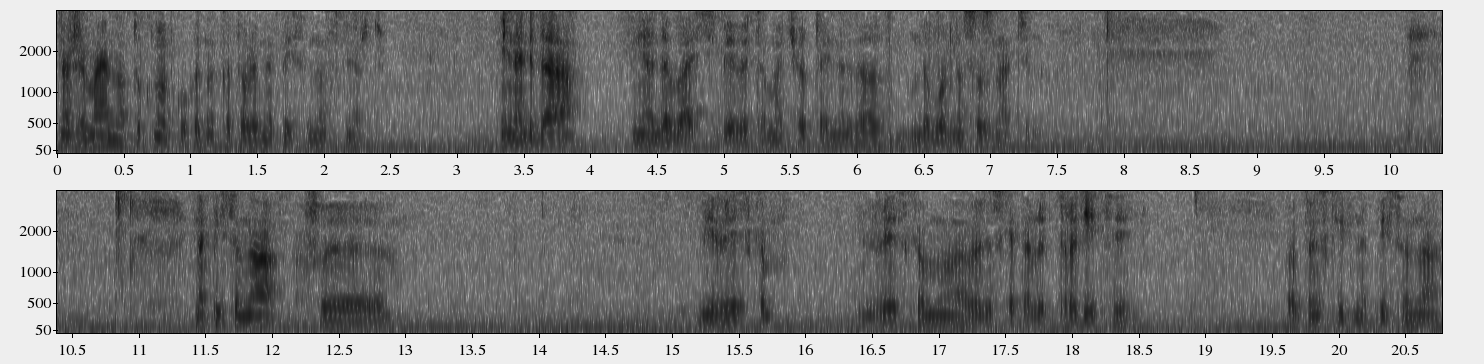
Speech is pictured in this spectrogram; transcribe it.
Нажимаем на ту кнопку, на которой написано смерть. Иногда не отдавая себе в этом отчета, иногда довольно сознательно. Написано в, в еврейском, в еврейском, в еврейской традиции, в одной из книг написано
